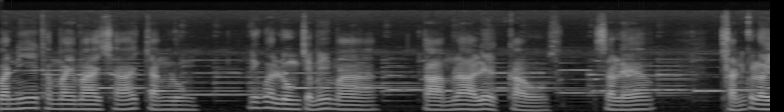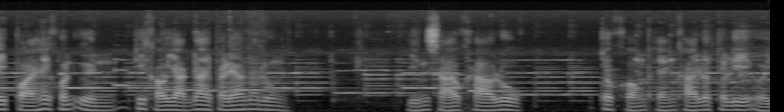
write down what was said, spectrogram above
วันนี้ทำไมมาช้าจังลุง นึกว่าลุงจะไม่มาตามล่าเลขเก่าซะแล้ว ฉันก็เลยปล่อยให้คนอื่นที่เขาอยากได้ไปแล้วนะลุง หญิงสาวคราวลูก เจ้าของแผงขายลอตเตอรี่เอ่ย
